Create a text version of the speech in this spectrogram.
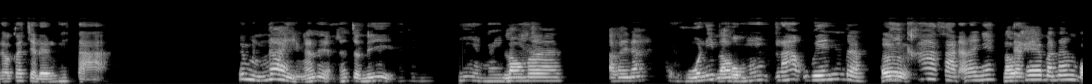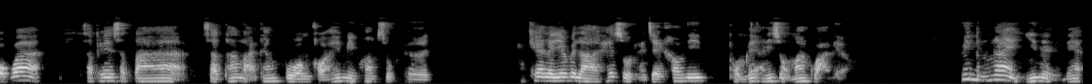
แล้วก็เจริญเมตตาเฮ้ยมันง่ายอย่างนั้นเลยเหรอท่านจอนนี่นี่ยังไงนี่ยเรามาอะไรนะโอ้โหนี่เราผมละเว้นแบบเออไม่ฆ่าสัตว์อะไรเนี้ยเราแต่แค่มานั่งบอกว่าสัพเพสตตาสัตว์ทั้งหลายทั้งปวงขอให้มีความสุขเถิด แค่ระยะเวลาแค่สูดหายใจเข้านี่ผมได้อานิสงส์มากกว่าเลยเหรอเฮ้ยมันง่ายอย่างนี้เลยเหรอเนี่ย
